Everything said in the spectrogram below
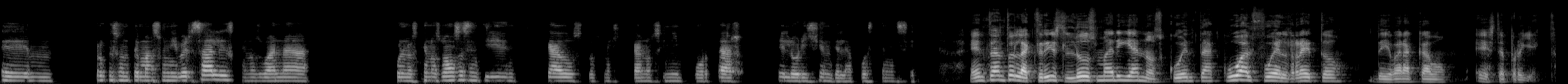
Em, creo que son temas universales que nos van a, con los que nos vamos a sentir identificados los mexicanos sin importar el origen de la puesta en escena. En tanto, la actriz Luz María nos cuenta cuál fue el reto de llevar a cabo este proyecto.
